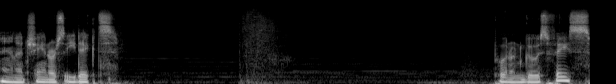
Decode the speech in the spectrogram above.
And a Chainer's Edict. Opponent goes face.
